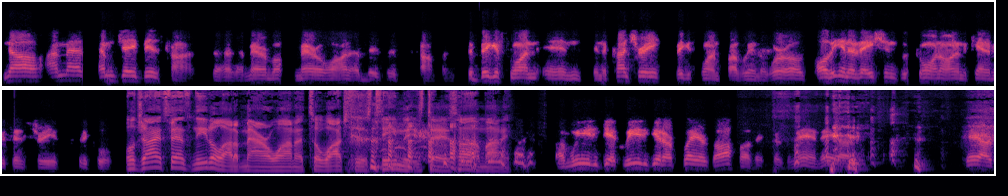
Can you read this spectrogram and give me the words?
No, I'm at MJ BizCon, the, the Mar- Marijuana Business Conference, the biggest one in in the country, biggest one probably in the world. All the innovations, what's going on in the cannabis industry, it's pretty cool. Well, Giants fans need a lot of marijuana to watch this team these days, huh, Amani? Uh, we need to get we need to get our players off of it because man, they are they are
